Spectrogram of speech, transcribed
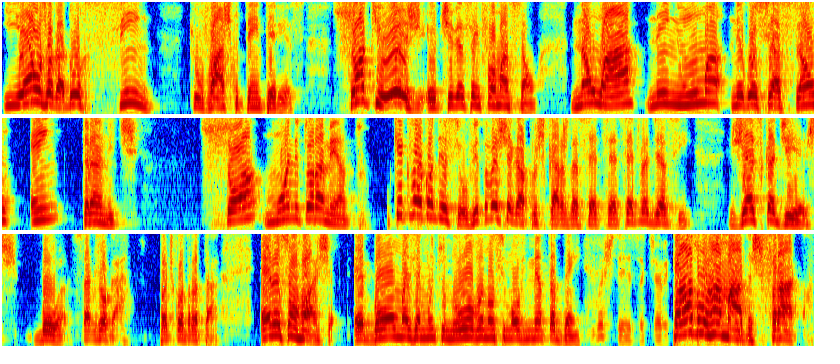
E é um jogador, sim, que o Vasco tem interesse. Só que hoje eu tive essa informação. Não há nenhuma negociação em trâmite. Só monitoramento que, que vai acontecer? O Vitor vai chegar para os caras da 777 e vai dizer assim: Jéssica Dias, boa, sabe jogar, pode contratar. Emerson Rocha, é bom, mas é muito novo, não se movimenta bem. Gostei dessa. Pablo Ramadas, fraco,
